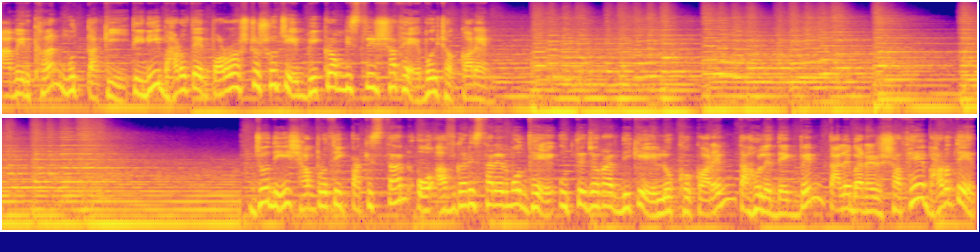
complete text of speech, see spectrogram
আমির খান মুত্তাকি। তিনি ভারতের পররাষ্ট্র সচিব বিক্রম মিস্ত্রির সাথে বৈঠক করেন। যদি সাম্প্রতিক পাকিস্তান ও আফগানিস্তানের মধ্যে উত্তেজনার দিকে লক্ষ্য করেন, তাহলে দেখবেন তালেবানের সাথে ভারতের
